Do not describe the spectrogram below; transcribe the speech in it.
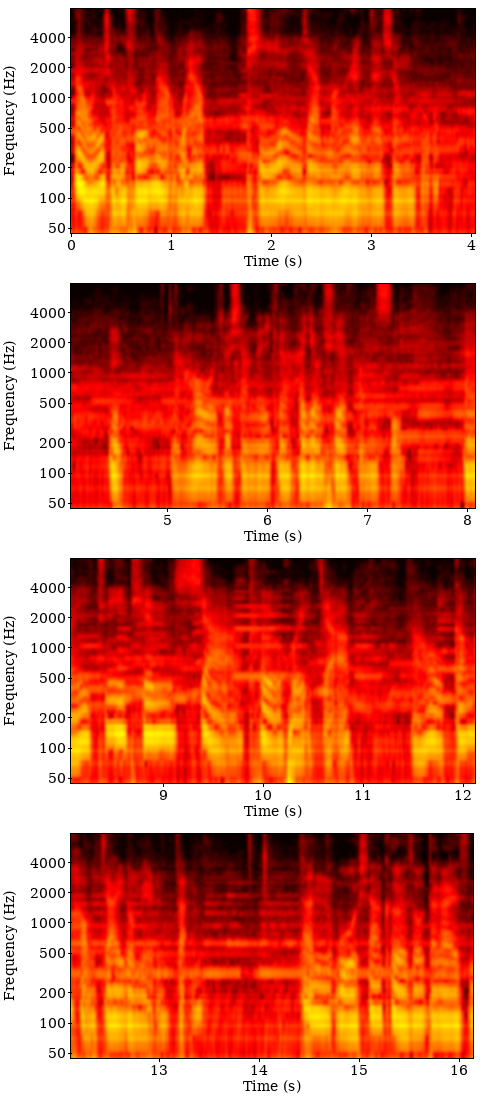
那我就想说，那我要。体验一下盲人的生活，嗯，然后我就想了一个很有趣的方式，嗯，一天一天下课回家，然后刚好家里都没人在，但我下课的时候大概是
